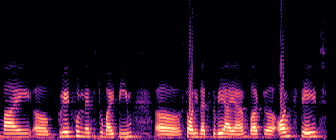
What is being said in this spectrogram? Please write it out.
my um, gratefulness to my team. Uh, sorry, that's the way I am. But uh, on stage,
